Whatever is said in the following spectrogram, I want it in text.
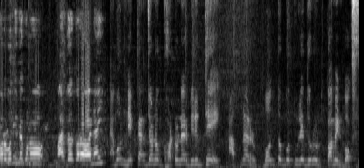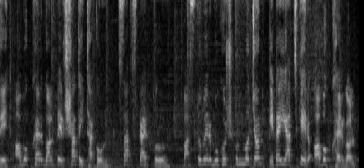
পরবর্তীতে কোনো মারধর করা হয় নাই। এমন নেককারজনক ঘটনার বিরুদ্ধে আপনার মন্তব্য তুলে ধরুন কমেন্ট বক্সে। অবক্ষয়ের গল্পের সাথেই থাকুন সাবস্ক্রাইব করুন। বাস্তবের মুখোশ উন্মোচন এটাই আজকের অবক্ষয়ের গল্প।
